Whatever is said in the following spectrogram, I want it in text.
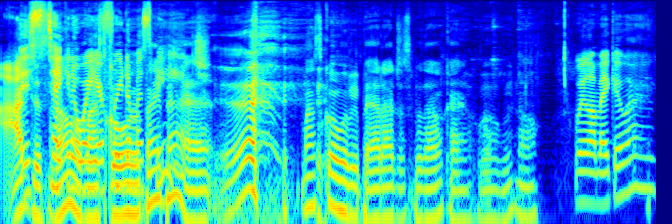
I It's just taking know away my your score freedom would of be speech. bad. My score would be bad. I just be like, okay, well, we know. We're gonna make it work.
